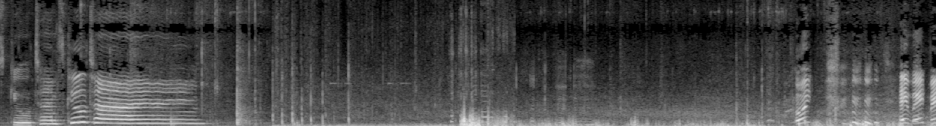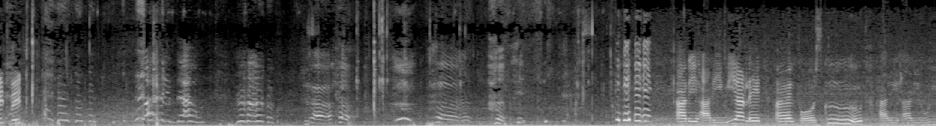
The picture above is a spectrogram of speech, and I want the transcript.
School time, school time. Oi! hey, wait, wait, wait. Hari Hari, we are late. I'll for school. Hari Hari, we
